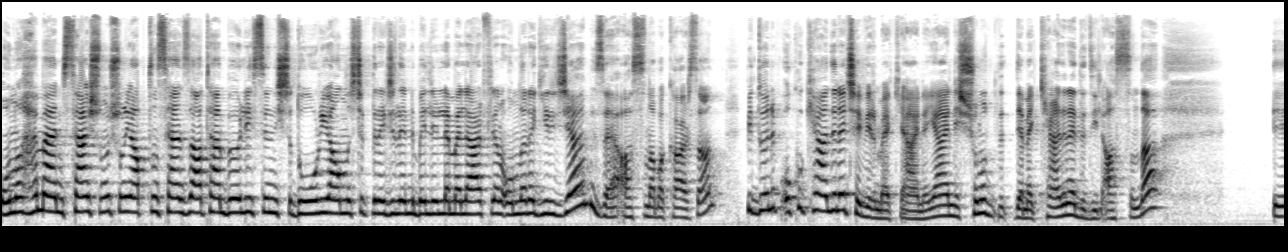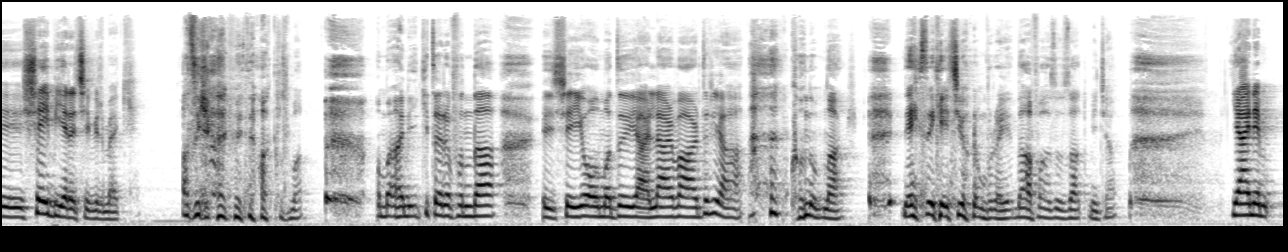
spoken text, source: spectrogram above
onu hemen sen şunu şunu yaptın sen zaten böylesin işte doğru yanlışlık derecelerini belirlemeler falan onlara gireceğimize aslına bakarsan bir dönüp oku kendine çevirmek yani. Yani şunu demek kendine de değil aslında ee, şey bir yere çevirmek. Adı gelmedi aklıma. Ama hani iki tarafında e, şeyi olmadığı yerler vardır ya konumlar. Neyse geçiyorum burayı daha fazla uzatmayacağım. Yani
